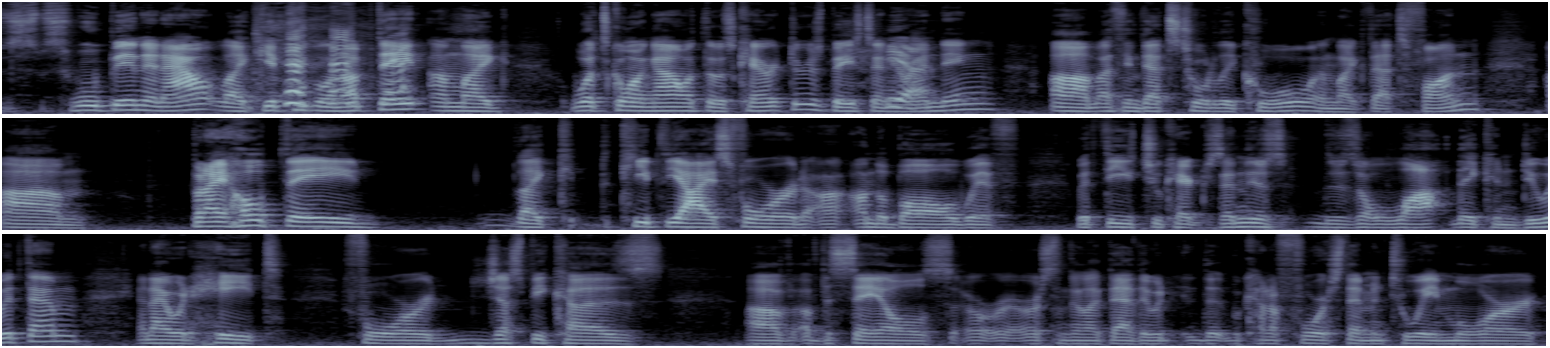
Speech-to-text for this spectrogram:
swoop in and out like give people an update on like what's going on with those characters based on your ending. Um, I think that's totally cool and like that's fun. Um, but I hope they like keep the eyes forward on, on the ball with with these two characters. And there's there's a lot they can do with them, and I would hate for just because of, of the sales or, or something like that, they would that would kind of force them into a more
